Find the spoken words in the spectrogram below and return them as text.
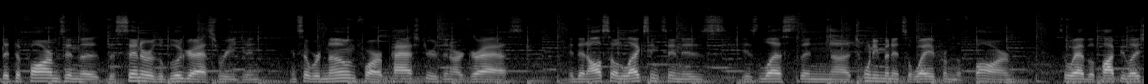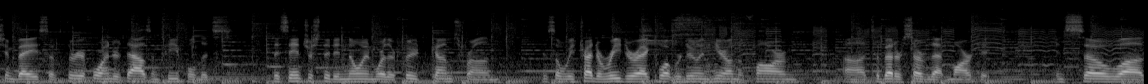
that the farm's in the, the center of the bluegrass region, and so we're known for our pastures and our grass. And then also Lexington is, is less than uh, 20 minutes away from the farm. So we have a population base of three or 400,000 people that's, that's interested in knowing where their food comes from. And so we tried to redirect what we're doing here on the farm uh, to better serve that market. And so, uh,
